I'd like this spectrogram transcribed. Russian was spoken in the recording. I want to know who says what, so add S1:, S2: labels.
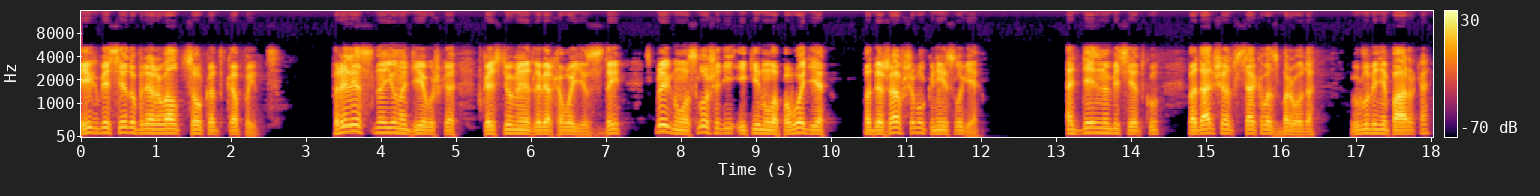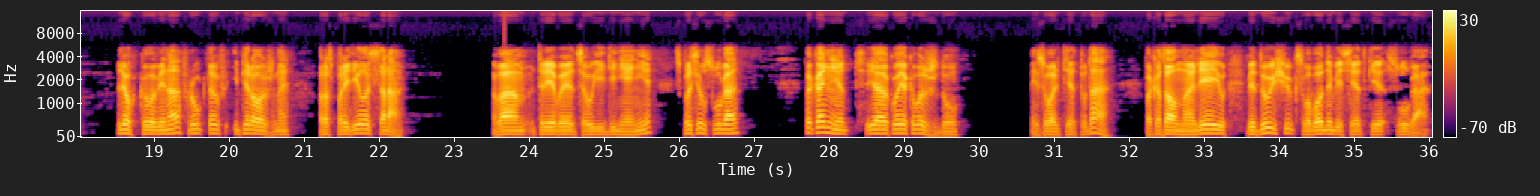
S1: Их беседу прервал цокот копыт. Прелестная юная девушка в костюме для верховой езды спрыгнула с лошади и кинула поводья подбежавшему к ней слуге. Отдельную беседку, подальше от всякого сброда, в глубине парка, легкого вина, фруктов и пирожное, распорядилась она. — Вам требуется уединение? — спросил слуга. — Пока нет, я кое-кого жду. — Извольте туда, — показал на аллею, ведущую к свободной беседке слуга.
